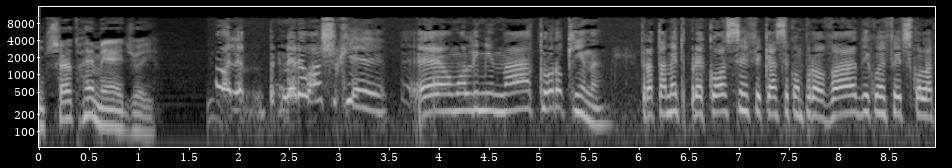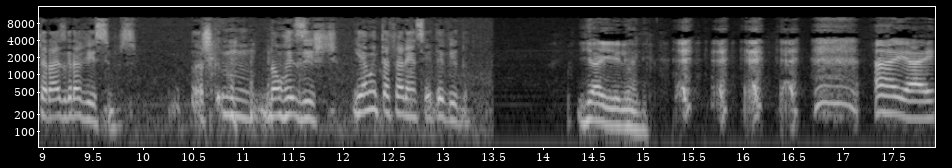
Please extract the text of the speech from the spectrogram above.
um certo remédio aí. Olha, primeiro eu acho que é uma liminar cloroquina. Tratamento precoce sem eficácia comprovada e com efeitos colaterais gravíssimos. Acho que não, não resiste. E é uma interferência indevida. E aí, Eliane? Ai, ai.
